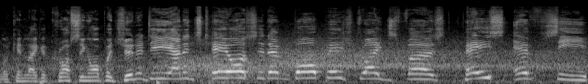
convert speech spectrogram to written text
Looking like a crossing opportunity, and it's chaos, and Mbappe strikes first. Pace FC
